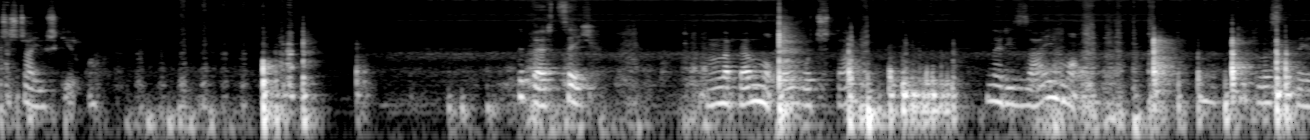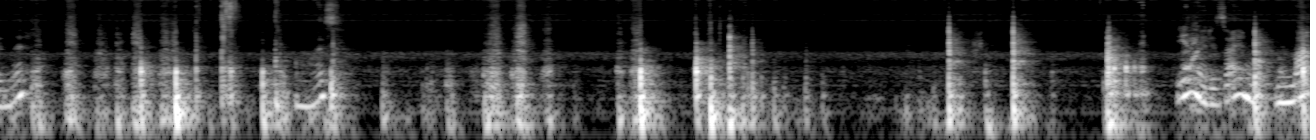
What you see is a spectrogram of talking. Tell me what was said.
щищаю шкірку. Тепер цей, напевно, овоч так нарізаємо на такі пластини. Ось. І нарізаємо на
